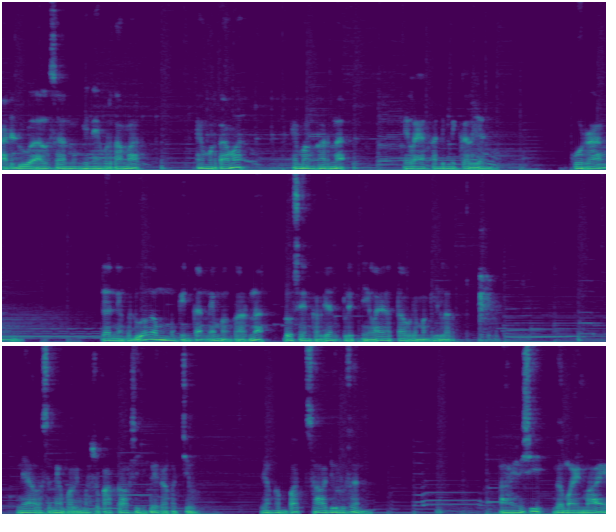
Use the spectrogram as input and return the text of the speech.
ada dua alasan mungkin. Yang pertama yang pertama emang karena nilai akademik kalian kurang. Dan yang kedua nggak memungkinkan emang karena dosen kalian pelit nilai atau emang gila ini alasan yang paling masuk akal sih PK kecil. Yang keempat salah jurusan. Nah ini sih nggak main-main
